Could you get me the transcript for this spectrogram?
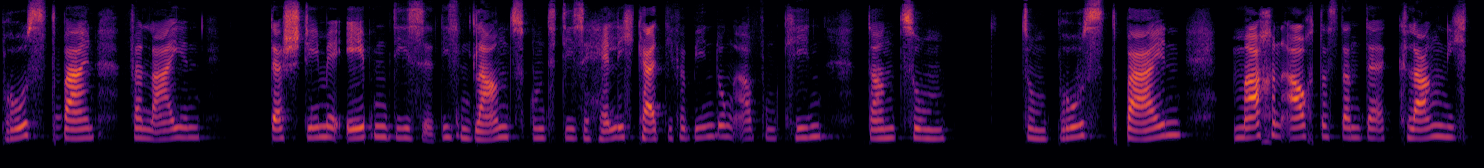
Brustbein verleihen der Stimme eben diese, diesen Glanz und diese Helligkeit, die Verbindung auch vom Kinn dann zum, zum Brustbein, machen auch, dass dann der Klang nicht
